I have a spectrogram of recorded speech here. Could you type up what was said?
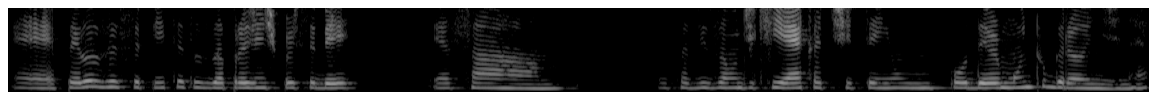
é, pelos epítetos dá para a gente perceber essa, essa visão de que Hecate tem um poder muito grande, né?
